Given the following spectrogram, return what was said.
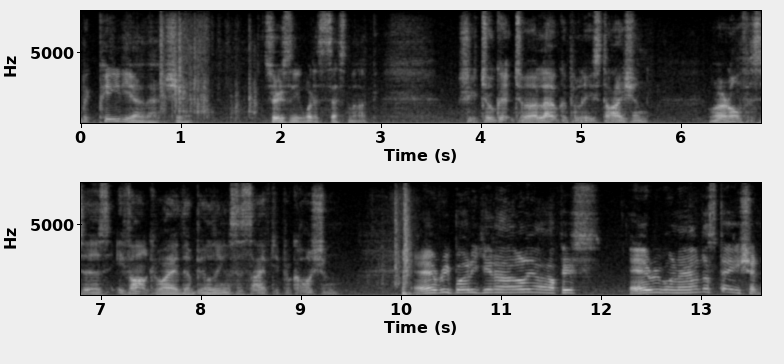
Wikipedia that shit. Seriously, what is Cessnock? She took it to a local police station where officers evacuated the building as a safety precaution. Everybody get out of the office. Everyone out of the station.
